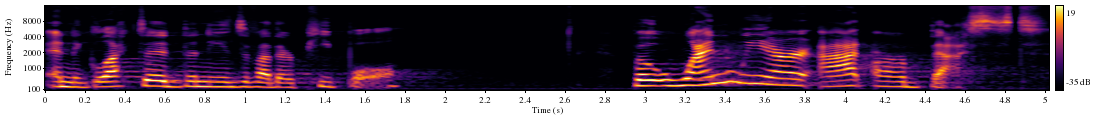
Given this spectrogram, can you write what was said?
and neglected the needs of other people. But when we are at our best,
